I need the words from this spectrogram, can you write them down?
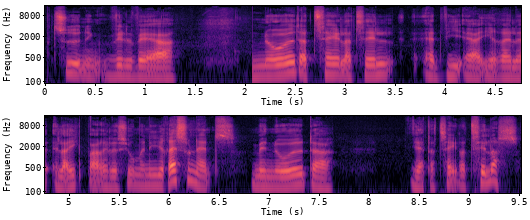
betydning vil være noget, der taler til, at vi er i, eller ikke bare relation, men i resonans med noget, der, ja, der taler til os,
